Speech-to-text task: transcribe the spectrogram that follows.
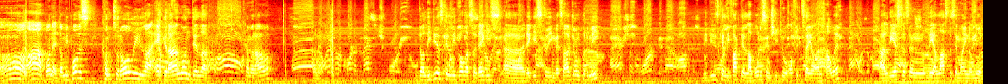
Oh, ah, bone, do mi povas kontroli la ekranon de la kamerao. Bone. Do li diras ke li volas regis, uh, registri mesaĝon por mi? Li diris ke li fakte laboris en ĉi tiu oficejo antaŭe. Uh, li estas en lia lasta semajno nun.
